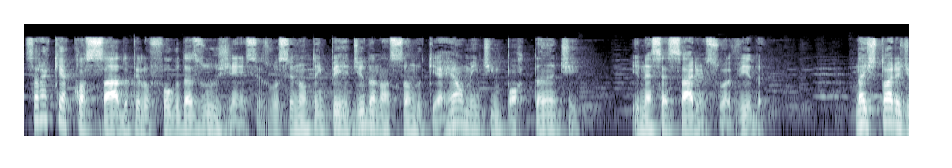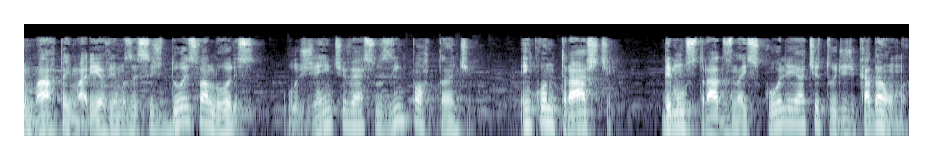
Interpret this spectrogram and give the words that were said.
Será que, acossado pelo fogo das urgências, você não tem perdido a noção do que é realmente importante e necessário em sua vida? Na história de Marta e Maria vemos esses dois valores urgente versus importante, em contraste, demonstrados na escolha e atitude de cada uma.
